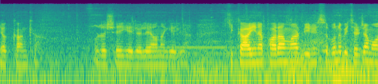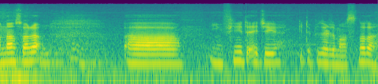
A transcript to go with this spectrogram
Yok kanka. Burada şey geliyor Leona geliyor. 2K yine param var. Birincisi bunu bitireceğim. Ondan sonra aa, Infinite Edge'ye gidebilirdim aslında da.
